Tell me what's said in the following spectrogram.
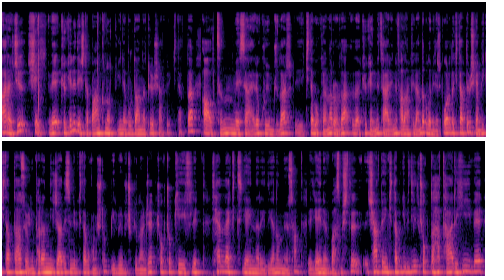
aracı şey ve kökeni de işte banknot yine burada anlatıyor Şart Bey kitapta altın vesaire kuyumcular e, kitap okuyanlar orada da kökenini tarihini falan filan da bulabilir. Bu arada kitap demişken bir kitap daha söyleyeyim. Paranın İcadı isimli bir kitap okumuştum. Bir, bir buçuk yıl önce. Çok çok keyifli. Tellect yayınlarıydı yanılmıyorsam. Yayın evi basmıştı. Şant Bey'in kitabı gibi değil. Çok daha tarihi ve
